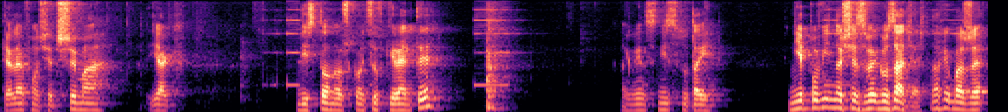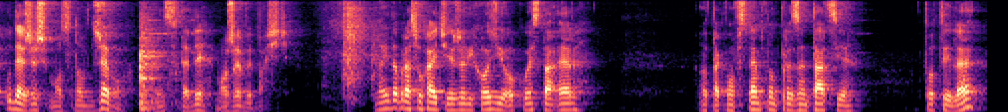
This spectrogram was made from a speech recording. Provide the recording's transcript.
Telefon się trzyma jak listonosz końcówki renty. Tak więc nic tutaj nie powinno się złego zadziać. No chyba, że uderzysz mocno w drzewo, więc wtedy może wypaść. No i dobra, słuchajcie, jeżeli chodzi o Questa R, o taką wstępną prezentację, to tyle.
